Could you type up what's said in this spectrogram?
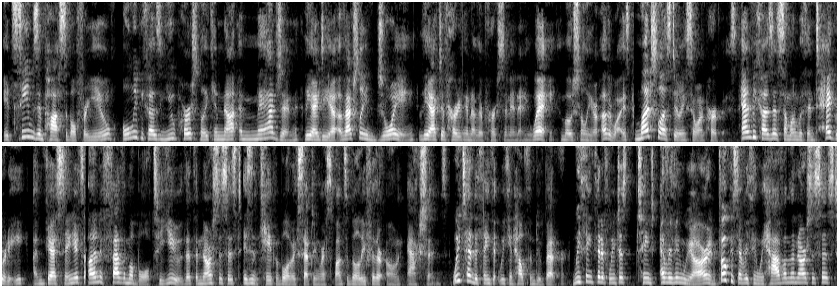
it seems impossible for you only because you personally cannot imagine the idea of actually enjoying the act of hurting another person in any way, emotionally or otherwise, much less doing so on purpose. And because as someone with integrity, I'm guessing it's unfathomable to you that the narcissist isn't capable of accepting responsibility for their own actions. We tend to think that we can help them do better. We think that if we just change everything we are and focus everything we have on the narcissist,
